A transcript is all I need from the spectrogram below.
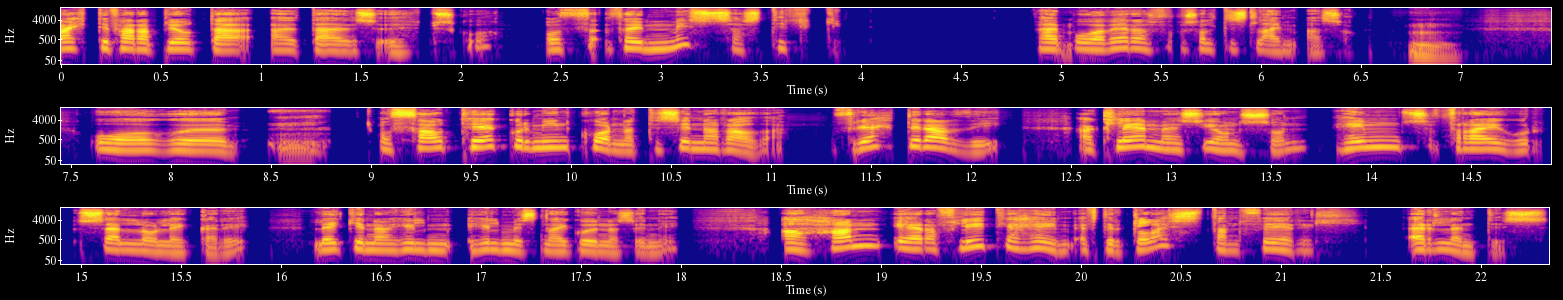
mætti fara að brjóta að þetta aðeins upp sko og þau missa styrkin það er búið að vera svolítið slæm aðsókn Mm. og, uh, og þá tekur mín kona til sinna ráða fréttir af því að Clemens Jónsson heimsfrægur selloleikari leikinn af Hilm, Hilmisnæ Guðnasinni að hann er að flytja heim eftir glæstan feril Erlendis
